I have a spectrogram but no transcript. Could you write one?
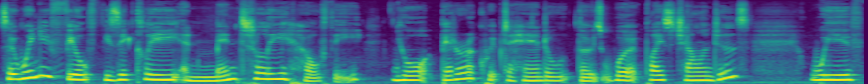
So, when you feel physically and mentally healthy, you're better equipped to handle those workplace challenges with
